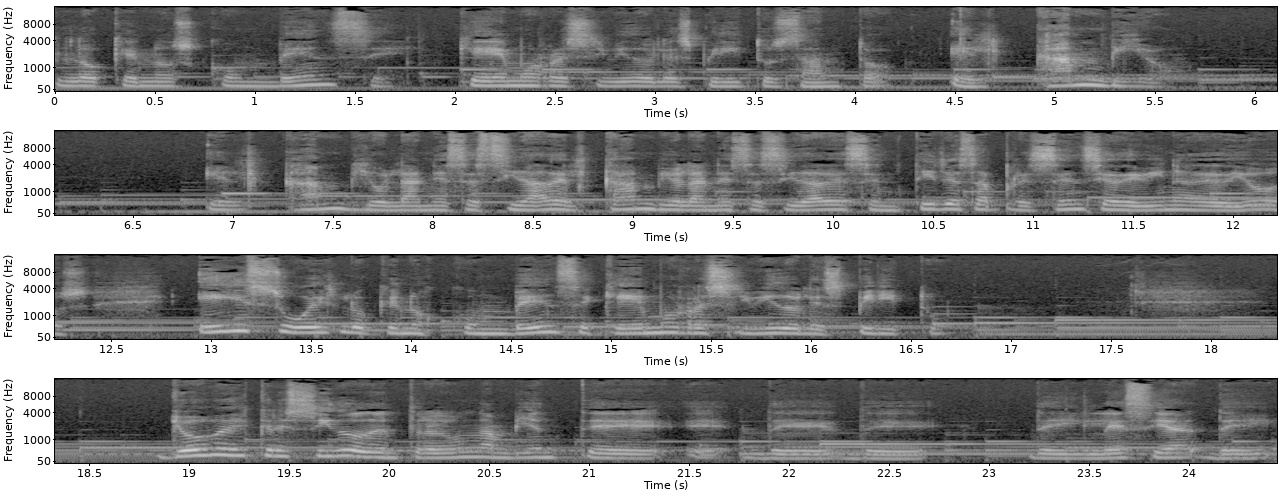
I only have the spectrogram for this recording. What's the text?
lo que nos convence que hemos recibido el Espíritu Santo, el cambio el cambio, la necesidad del cambio, la necesidad de sentir esa presencia divina de Dios. Eso es lo que nos convence que hemos recibido el Espíritu. Yo he crecido dentro de un ambiente eh, de, iglesia, de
